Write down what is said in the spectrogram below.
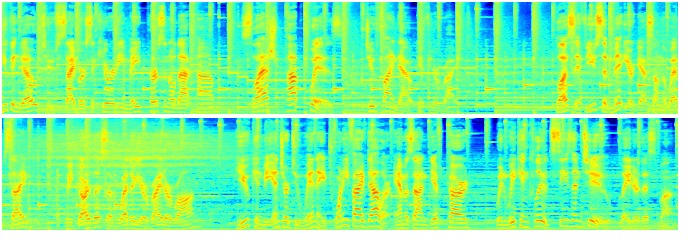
you can go to cybersecuritymadepersonal.com slash pop quiz to find out if you're right. Plus, if you submit your guess on the website, regardless of whether you're right or wrong, you can be entered to win a $25 Amazon gift card when we conclude Season 2 later this month.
